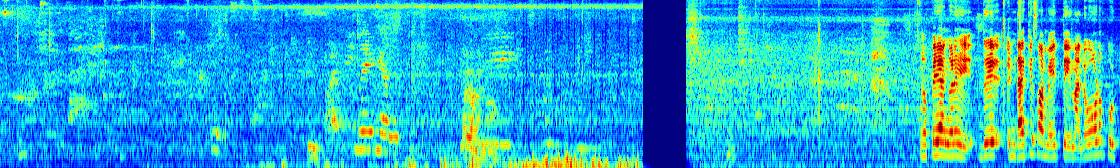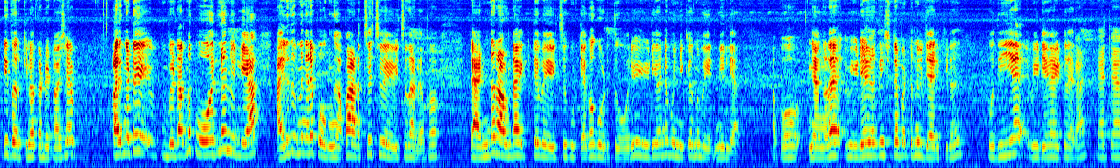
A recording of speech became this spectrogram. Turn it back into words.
അപ്പൊ ഞങ്ങൾ ഇത് ഉണ്ടാക്കിയ സമയത്തെ നല്ലോണം പൊട്ടി തെറിക്കിനൊക്കെ ഉണ്ട് പക്ഷെ അതിങ്ങോട്ട് വിടർന്ന് പോരുന്നൊന്നുമില്ല. അതിൽ തിന്നിങ്ങനെ പൊങ്ങുക. അപ്പൊ അടച്ചു വെച്ച് വേവിച്ചതാണ്. അപ്പൊ രണ്ട് റൗണ്ടായിട്ട് വേവിച്ച് കുട്ടിയൊക്കെ കൊടുത്തു. ഒരു വീഡിയോന്റെ മുന്നിക്കൊന്നും വരുന്നില്ല. അപ്പോൾ ഞങ്ങളെ വീഡിയോ നിങ്ങൾക്ക് ഇഷ്ടപ്പെട്ടെന്ന് വിചാരിക്കുന്നത് പുതിയ വീഡിയോ ആയിട്ട് വരാം. ടാറ്റാ.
